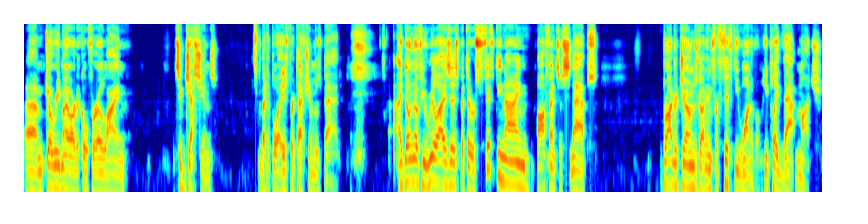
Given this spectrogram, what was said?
Um, go read my article for O line suggestions. But boy, his protection was bad. I don't know if you realize this, but there was 59 offensive snaps. Broderick Jones got in for 51 of them. He played that much.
